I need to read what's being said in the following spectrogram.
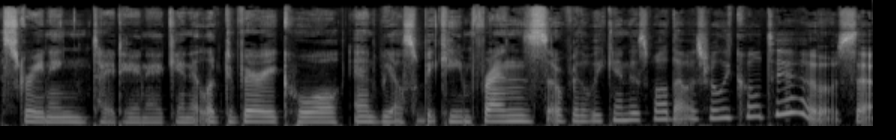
screening Titanic, and it looked very cool. And we also became friends over the weekend as well. That was really cool too. So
